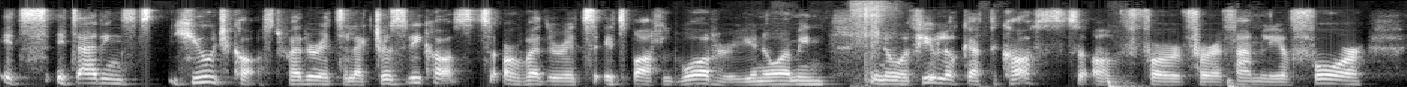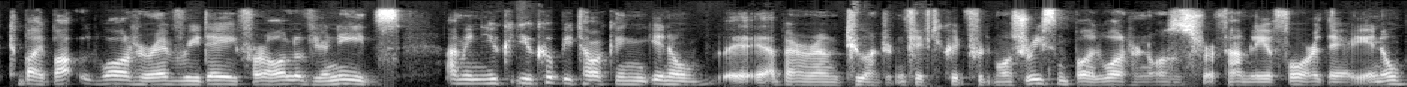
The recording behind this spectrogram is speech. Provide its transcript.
it's it's adding huge cost, whether it's electricity costs or whether it's it's bottled water. You know, I mean, you know, if you look at the costs of for for a family of four to buy bottled water every day for all of your needs, I mean, you you could be talking, you know, eh, about around 250 quid for the most recent boiled water noses for a family of four there, you know.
